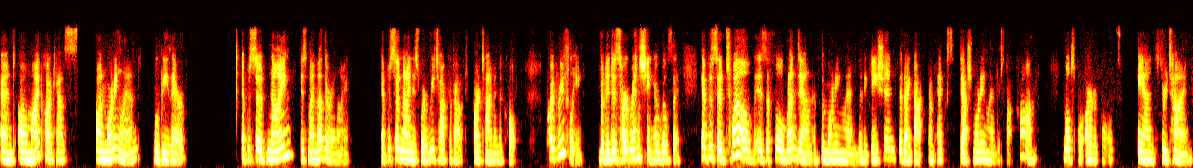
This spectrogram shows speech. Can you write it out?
and all my podcasts on Morningland will be there. Episode nine is My Mother and I. Episode nine is where we talk about our time in the cult quite briefly, but it is heart wrenching, I will say. Episode 12 is a full rundown of the Morningland litigation that I got from x-morninglanders.com, multiple articles, and through time,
